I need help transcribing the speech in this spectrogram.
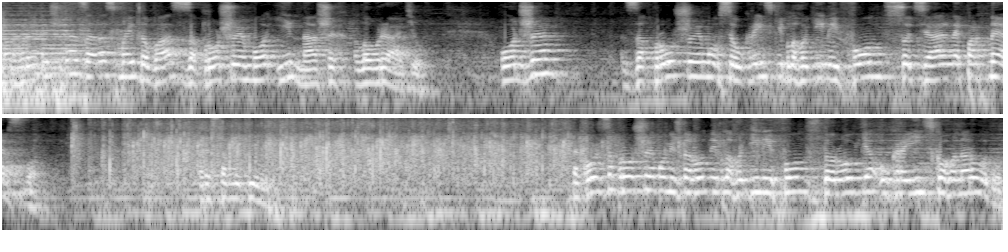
Маргариточка, зараз ми до вас запрошуємо і наших лауреатів. Отже, запрошуємо Всеукраїнський благодійний фонд Соціальне партнерство. Представників. Також запрошуємо Міжнародний благодійний фонд здоров'я українського народу.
